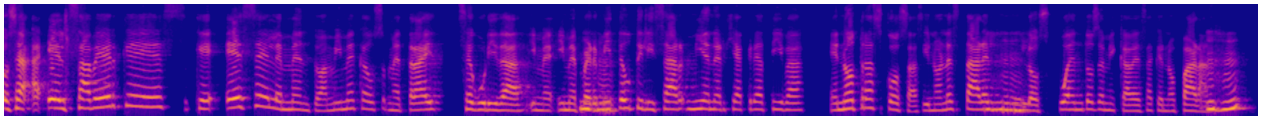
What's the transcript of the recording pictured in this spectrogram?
o sea, el saber que es que ese elemento a mí me causa, me trae seguridad y me, y me permite utilizar mi energía creativa en otras cosas y no en estar en los cuentos de mi cabeza que no paran,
